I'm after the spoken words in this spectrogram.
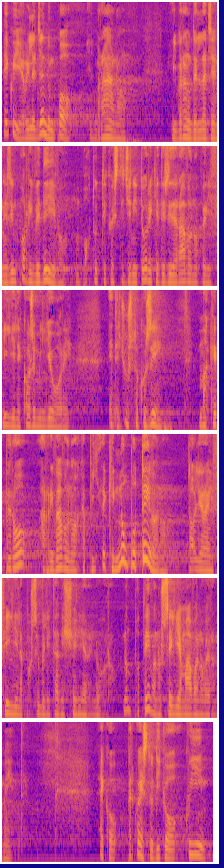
E qui, rileggendo un po' il brano, il brano della Genesi, un po' rivedevo un po' tutti questi genitori che desideravano per i figli le cose migliori. Ed è giusto così, ma che però arrivavano a capire che non potevano togliere ai figli la possibilità di scegliere loro, non potevano se li amavano veramente. Ecco, per questo dico, qui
